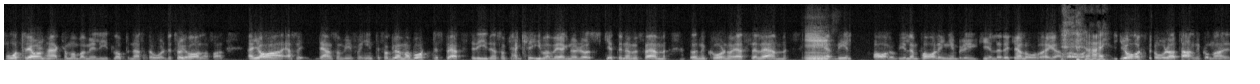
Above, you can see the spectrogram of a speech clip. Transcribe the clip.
två, tre av de här kan man vara med i Elitloppet nästa år. Det tror jag i alla fall. Ja, alltså den som vi får, inte får glömma bort i spetsstriden som kan kliva iväg något ruskigt, det är nummer fem, Unicorn och SLM, med Willem Pahl. Och Willem Pahl är ingen blyg kille, det kan jag lova er grabbar. Jag tror att han kommer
